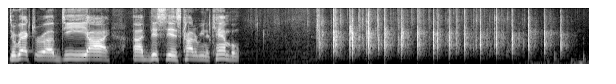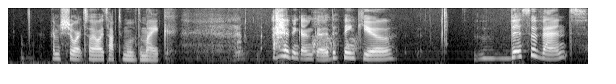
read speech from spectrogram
director of DEI. Uh, this is Katarina Campbell. I'm short, so I always have to move the mic. I think I'm good. Thank you. This event,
